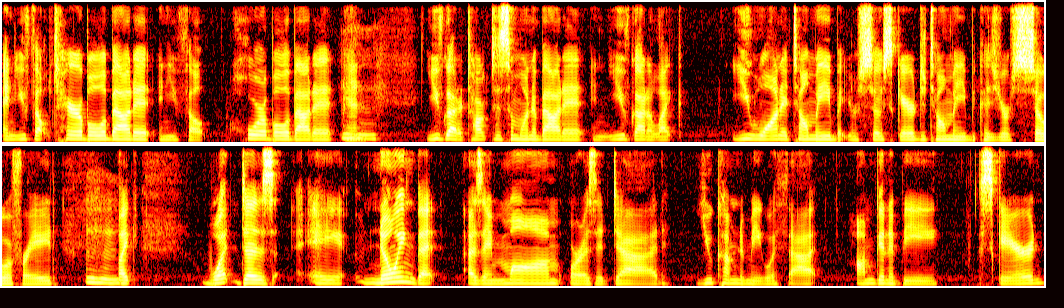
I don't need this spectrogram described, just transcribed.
And you felt terrible about it and you felt horrible about it mm-hmm. and you've got to talk to someone about it and you've got to like you want to tell me but you're so scared to tell me because you're so afraid. Mm-hmm. Like what does a knowing that as a mom or as a dad you come to me with that i'm going to be scared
